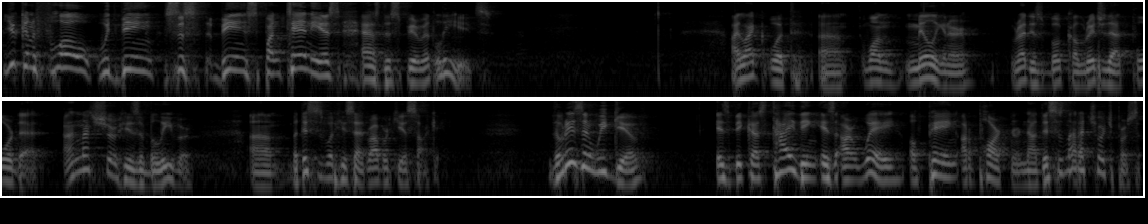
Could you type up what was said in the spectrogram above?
you can flow with being being spontaneous as the spirit leads. I like what uh, one millionaire read his book called Rich Dad Poor Dad. I'm not sure he's a believer um, but this is what he said Robert Kiyosaki the reason we give is because tithing is our way of paying our partner. Now this is not a church person.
